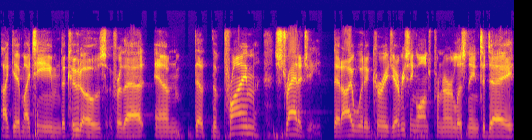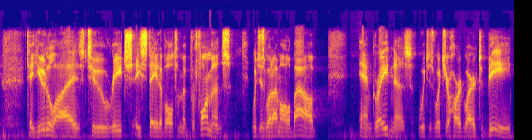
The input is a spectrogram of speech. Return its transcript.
I give my team the kudos for that and the the prime strategy that I would encourage every single entrepreneur listening today to utilize to reach a state of ultimate performance, which is what I'm all about, and greatness, which is what you're hardwired to be,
